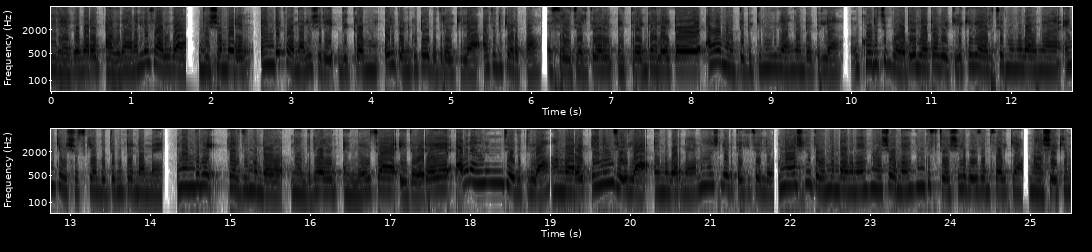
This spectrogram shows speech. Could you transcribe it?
വിനായക പറയും അതിനാണല്ലോ സാധ്യത. വിഷം പറയും എന്തൊക്കെ വന്നാലും ശരി വിക്രം ഒരു പെൺകുട്ടിയെ ഉപദ്രവിക്കില്ല. അതെനിക്ക് ഉറപ്പാ. ശ്രീ ചേച്ചി പറയും ഇത്രയും കാലമായിട്ട് അവൻ മദ്യപിക്കുന്നത് ഞാൻ കണ്ടിട്ടില്ല. കുടിച്ച് ബോധമില്ലാത്ത വീട്ടിലേക്ക് കയറി ചെന്നെന്ന് പറഞ്ഞാ എനിക്ക് വിശ്വസിക്കാൻ ബുദ്ധിമുട്ടുണ്ട് അമ്മേ. നന്ദിനി കരുതുന്നുണ്ടോ? നന്ദിനി പറയും എന്ന് ചോദിച്ചാ ഇതുവരെ അവൻ അങ്ങനെയൊന്നും ചെയ്തിട്ടില്ല. അമ്മ പറയും ഇനിയും ചെയ്യില്ല. എന്ന് പറഞ്ഞ് മാഷിന്റെ അടുത്തേക്ക് ചെല്ലും. മാഷിന് തോന്നുന്നുണ്ടോ അങ്ങനെ മാഷ് വന്നേ നമുക്ക് സ്റ്റേഷനിൽ പോയി സംസാരിക്കാം. മാഷയ്ക്കും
